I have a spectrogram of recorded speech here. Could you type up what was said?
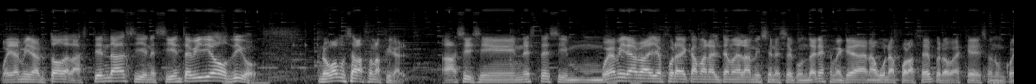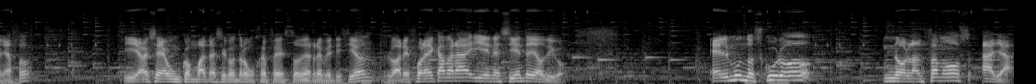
Voy a mirar todas las tiendas y en el siguiente vídeo os digo, nos vamos a la zona final. Así, sin este, sin... Voy a mirar ahora ya fuera de cámara el tema de las misiones secundarias, que me quedan algunas por hacer, pero es que son un coñazo. Y a ver si hay un combate así contra un jefe de esto de repetición. Lo haré fuera de cámara y en el siguiente ya os digo. El mundo oscuro, nos lanzamos allá.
